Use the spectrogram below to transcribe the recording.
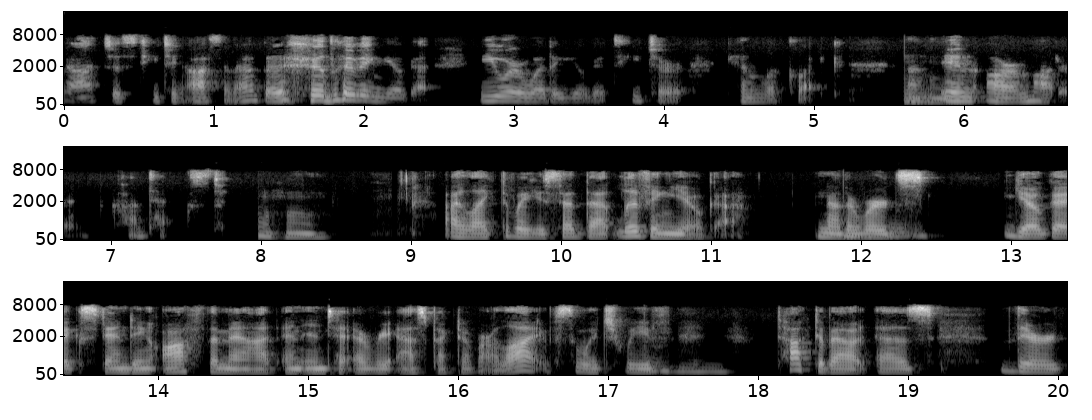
not just teaching asana, but if you're living yoga, you are what a yoga teacher can look like um, mm-hmm. in our modern context. Mm-hmm. I like the way you said that living yoga. In other words, mm-hmm yoga extending off the mat and into every aspect of our lives, which we've mm-hmm. talked about as there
